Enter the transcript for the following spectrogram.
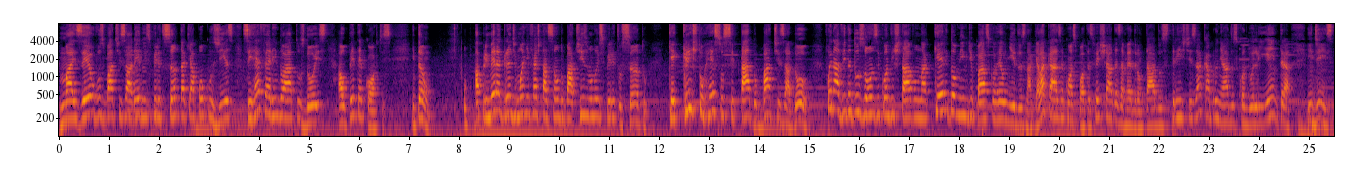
mas eu vos batizarei no Espírito Santo daqui a poucos dias, se referindo a Atos 2, ao Pentecostes. Então, a primeira grande manifestação do batismo no Espírito Santo, que Cristo ressuscitado batizador, foi na vida dos onze quando estavam naquele domingo de Páscoa reunidos naquela casa com as portas fechadas, amedrontados, tristes, acabrunhados, quando ele entra e diz:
